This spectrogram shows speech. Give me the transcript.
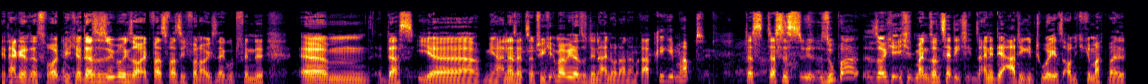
Ja, danke, das freut mich. Und das ist übrigens auch etwas, was ich von euch sehr gut finde, ähm, dass ihr mir einerseits natürlich immer wieder so den einen oder anderen Rat gegeben habt, das, das ist äh, super. Solche, ich meine, sonst hätte ich eine derartige Tour jetzt auch nicht gemacht, weil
